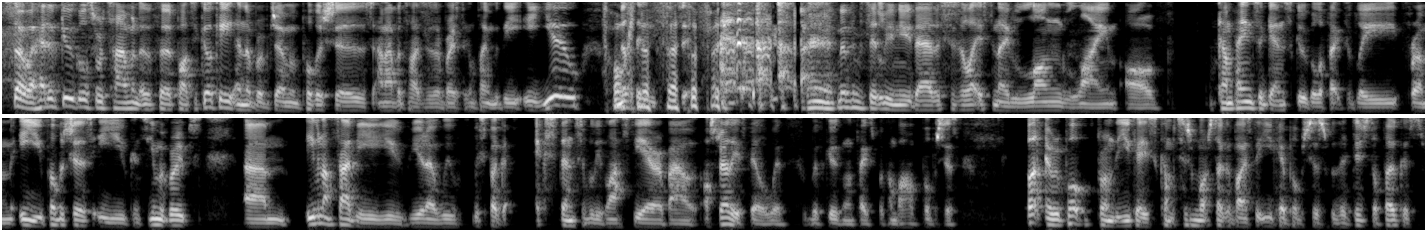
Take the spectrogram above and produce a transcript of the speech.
So, ahead of Google's retirement of the third party cookie, a number of German publishers and advertisers have raised a complaint with the EU. Talking nothing, of Sisyphus. nothing particularly new there. This is the latest in a long line of campaigns against Google, effectively from EU publishers, EU consumer groups, um, even outside the EU. You know, we, we spoke extensively last year about Australia's deal with, with Google and Facebook on behalf of publishers. But a report from the UK's competition watchdog advised that UK publishers with a digital focus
